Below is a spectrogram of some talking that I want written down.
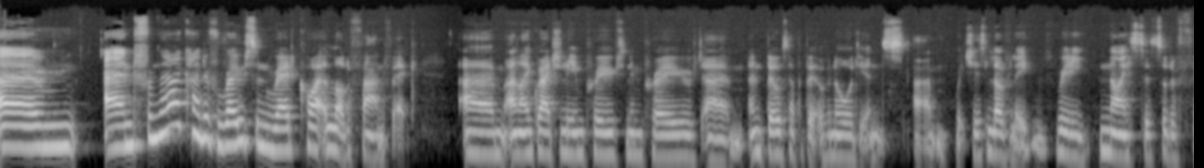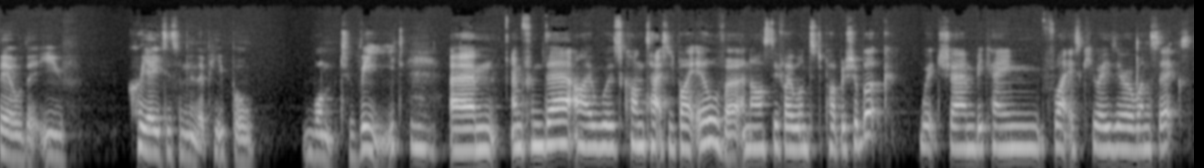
um, and from there, I kind of wrote and read quite a lot of fanfic. Um, and I gradually improved and improved um, and built up a bit of an audience, um, which is lovely. It's really nice to sort of feel that you've created something that people want to read. Um, and from there, I was contacted by Ylva and asked if I wanted to publish a book, which um, became Flight SQA 016.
